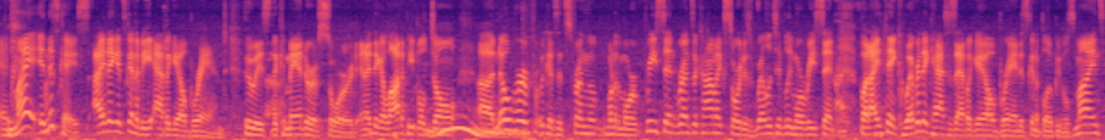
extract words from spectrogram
And my, in this case, I think it's going to be Abigail Brand, who is the commander of Sword. And I think a lot of people don't uh, know her for, because it's from the, one of the more recent runs of comics. Sword is relatively more recent. But I think whoever they cast as Abigail Brand is going to blow people's minds.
